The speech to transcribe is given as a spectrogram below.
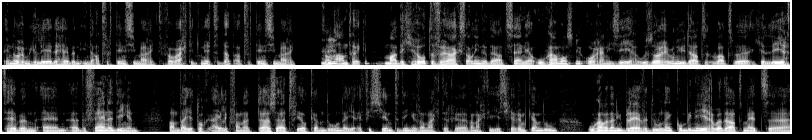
enorm geleden hebben in de advertentiemarkt, verwacht ik net dat de advertentiemarkt zal mm-hmm. aantrekken. Maar de grote vraag zal inderdaad zijn, ja, hoe gaan we ons nu organiseren? Hoe zorgen we nu dat wat we geleerd hebben en uh, de fijne dingen, van dat je toch eigenlijk vanuit thuis uit veel kan doen, dat je efficiënte dingen van achter, uh, van achter je scherm kan doen, hoe gaan we dat nu blijven doen en combineren we dat met uh,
